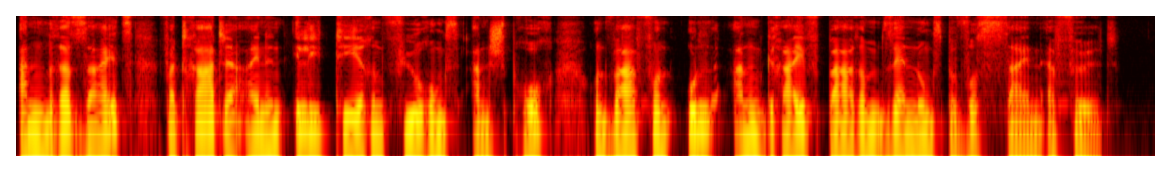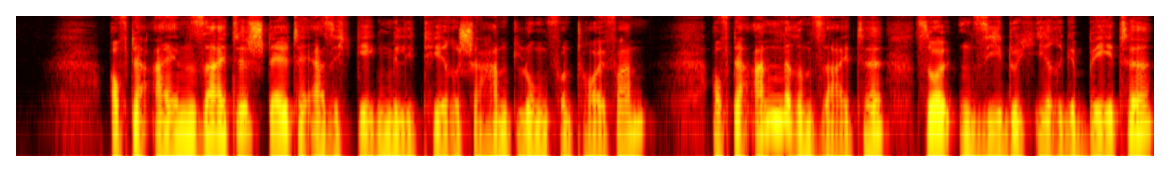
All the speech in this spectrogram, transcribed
andererseits vertrat er einen elitären Führungsanspruch und war von unangreifbarem Sendungsbewusstsein erfüllt. Auf der einen Seite stellte er sich gegen militärische Handlungen von Täufern, auf der anderen Seite sollten sie durch ihre Gebete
